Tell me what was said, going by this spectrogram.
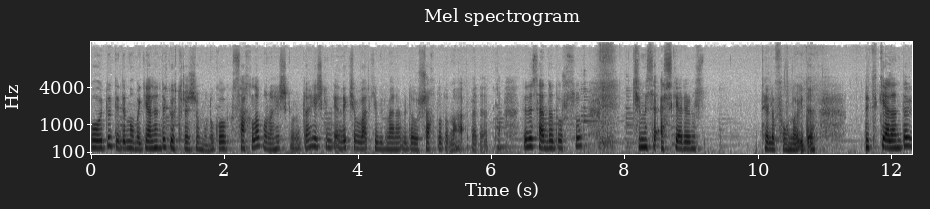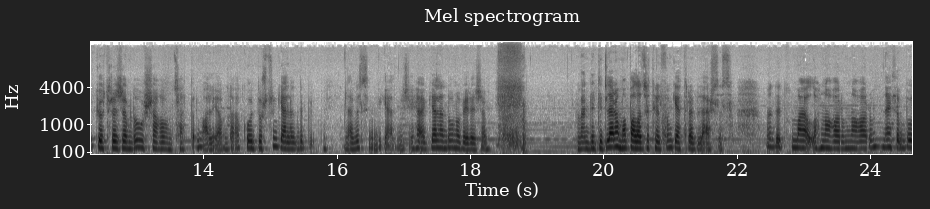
qoydu dedim amma gələndə götürəcəm onu. Qoy saxla bunu heç kimdə. Heç kim deyəndə kim var ki, bir mənə bir də uşaqdır da müharibədədir. də. Dedi səndə dursun. Kimisə əskərin telefonu idi. Dedi gələndə götürəcəm də o uşağa onu çatdırmalıyam da. Qoy dursun gələndə nə bilsin indi gəlmişik. Hə, gələndə onu verəcəm. Mən də dedilər, amma balaca telefon gətirə bilərsiniz. Mən də dedim, ay Allah, nağarım, nağarım. Nəysə bu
